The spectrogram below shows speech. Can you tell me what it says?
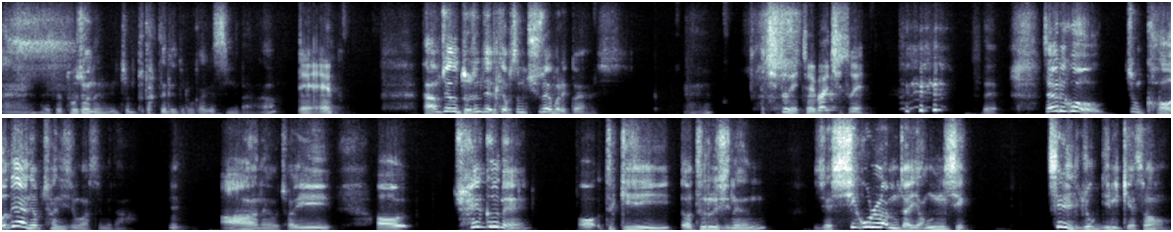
네, 도전을 좀 부탁드리도록 하겠습니다. 네. 다음 주에도 도전자 이렇게 없으면 취소해버릴 거야. 씨. 네. 취소해. 제발 취소해. 자, 그리고 좀 거대한 협찬이 좀 왔습니다. 음. 아, 네. 저희, 어, 최근에, 어, 듣기, 어, 들으시는, 이제 시골남자 영식 76님께서,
